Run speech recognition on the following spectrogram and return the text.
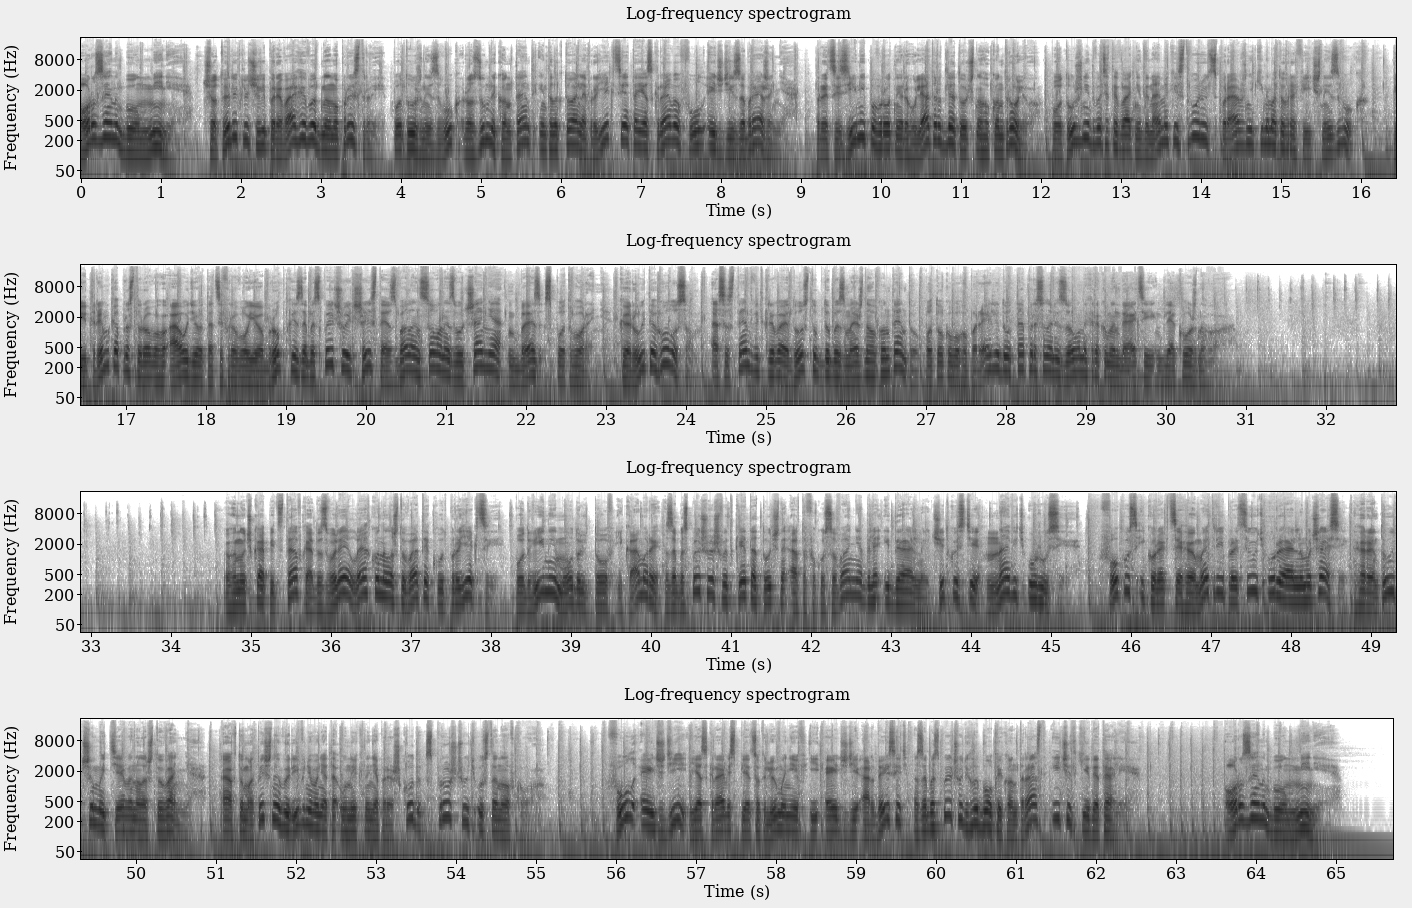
Orzen Boom Mini. Чотири ключові переваги в одному пристрої: потужний звук, розумний контент, інтелектуальна проєкція та яскраве Full HD зображення. Прецизійний поворотний регулятор для точного контролю. Потужні 20-ваттні динаміки створюють справжній кінематографічний звук. Підтримка просторового аудіо та цифрової обробки забезпечує чисте, збалансоване звучання без спотворень. Керуйте голосом. Асистент відкриває доступ до безмежного контенту, потокового перегляду та персоналізованих рекомендацій для кожного. Гнучка підставка дозволяє легко налаштувати кут проєкції. Подвійний модуль ТОВ і камери забезпечує швидке та точне автофокусування для ідеальної чіткості навіть у русі. Фокус і корекція геометрії працюють у реальному часі, гарантуючи миттєве налаштування. Автоматичне вирівнювання та уникнення перешкод спрощують установку. Full HD, яскравість 500 люменів і HDR10 забезпечують глибокий контраст і чіткі деталі. Orzen Boom Mini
